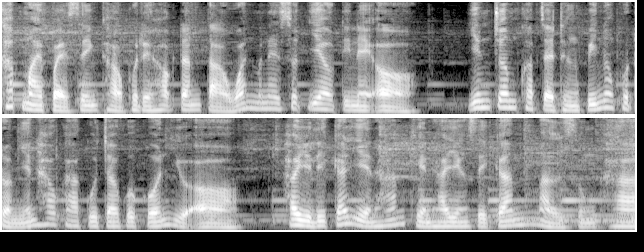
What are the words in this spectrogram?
ขับหมายไปเซ็งข่าวผู้ใดฮอกดันต่าวันมาในสุดเยี่ยวตีในออยินจมขอบใจถึงปีน้องผู้ต่อมเย็นเฮาคากูเจ้ากูโกนอยู่ออ เฮาอยู่ดีกัดเย็นห้ามเขียนหายังสิกัมเหมือสุงค่า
